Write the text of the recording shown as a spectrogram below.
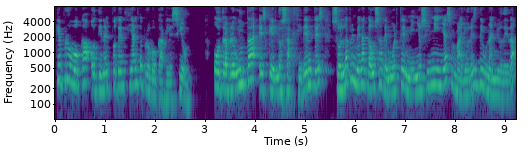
que provoca o tiene el potencial de provocar lesión. Otra pregunta es que los accidentes son la primera causa de muerte en niños y niñas mayores de un año de edad.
